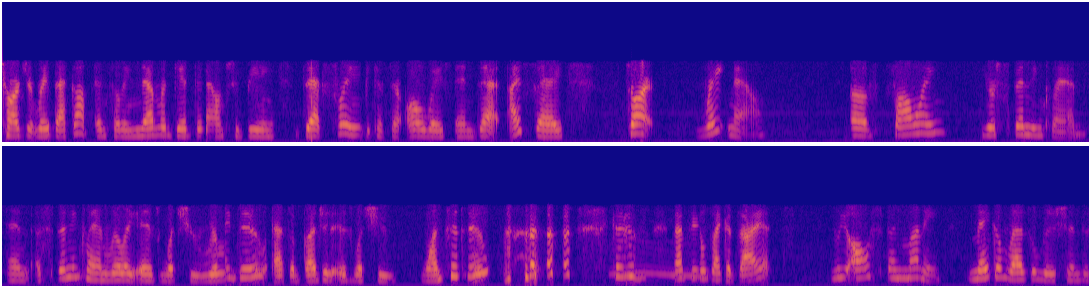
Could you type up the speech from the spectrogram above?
charge it right back up, and so they never get down to being debt free because they're always in debt. I say, start right now of following your spending plan, and a spending plan really is what you really do, as a budget is what you want to do, because that feels mm-hmm. like a diet. We all spend money. Make a resolution to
